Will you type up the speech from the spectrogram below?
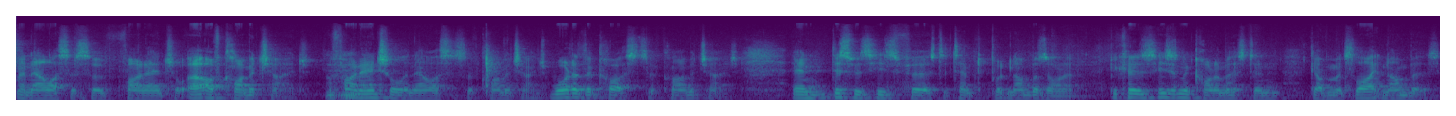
analysis of financial uh, of climate change, mm-hmm. a financial analysis of climate change. What are the costs of climate change? And this was his first attempt to put numbers on it because he's an economist and governments like numbers.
